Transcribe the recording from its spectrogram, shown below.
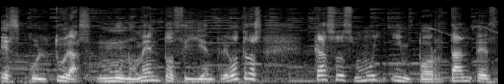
esculturas, monumentos y entre otros casos muy importantes.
